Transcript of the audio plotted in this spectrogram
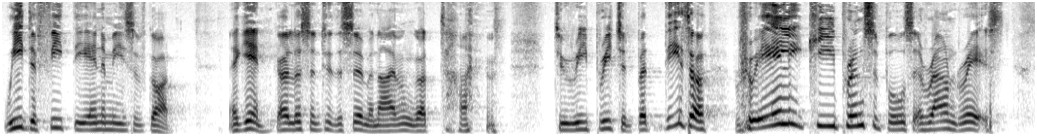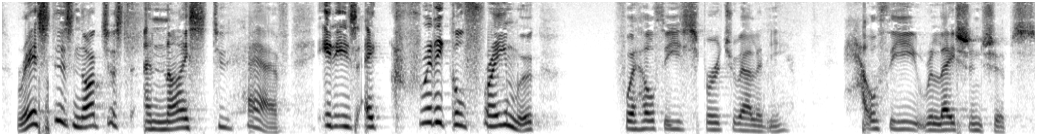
we defeat the enemies of God. Again, go listen to the sermon. I haven't got time to repreach it. But these are really key principles around rest. Rest is not just a nice to have, it is a critical framework for healthy spirituality, healthy relationships,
